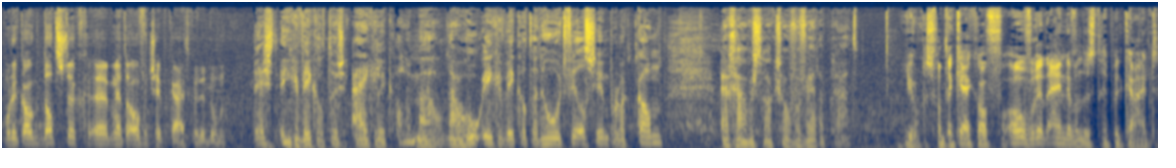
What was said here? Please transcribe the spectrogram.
moet ik ook dat stuk eh, met de overchipkaart kunnen doen. Best ingewikkeld dus eigenlijk allemaal. Nou, hoe ingewikkeld en hoe het veel simpeler kan... daar gaan we straks over verder praten. Joris van der Kerkhof over het einde van de strippenkaart.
